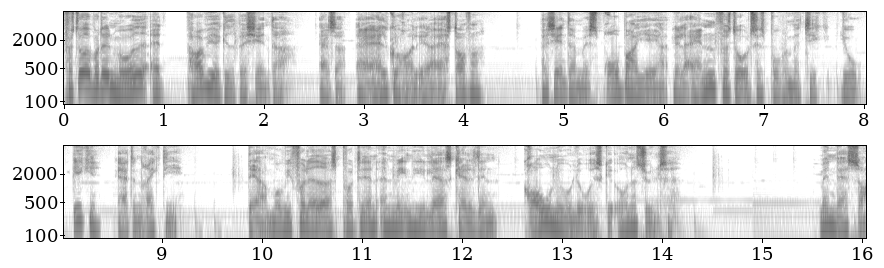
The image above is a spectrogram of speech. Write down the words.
Forstået på den måde, at påvirkede patienter, altså af alkohol eller af stoffer, patienter med sprogbarriere eller anden forståelsesproblematik, jo ikke er den rigtige. Der må vi forlade os på den almindelige, lad os kalde den grove neurologiske undersøgelse. Men hvad så?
